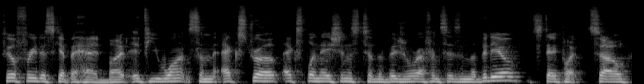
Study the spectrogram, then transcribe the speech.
feel free to skip ahead. But if you want some extra explanations to the visual references in the video, stay put. So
